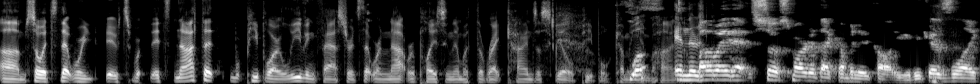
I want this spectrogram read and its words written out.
Um, so it's that we it's it's not that people are leaving faster; it's that we're not replacing them with the right kinds of skilled people coming Well, in behind. and them. there's By the way, that's so smart of that company to call you because, like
